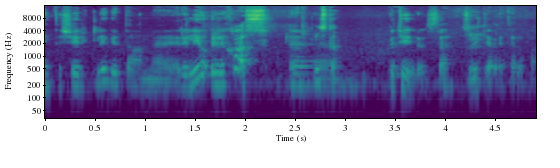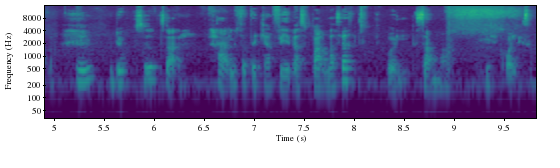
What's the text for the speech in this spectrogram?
Inte kyrklig utan eh, religiös eh, betydelse, så vitt jag vet i alla fall. Mm. Och det är också så här härligt att det kan firas på alla sätt på samma villkor. Liksom.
